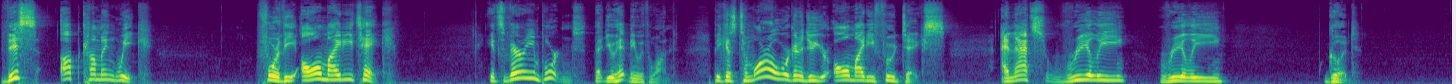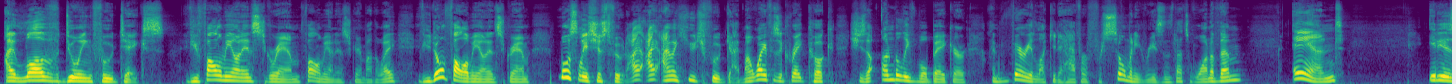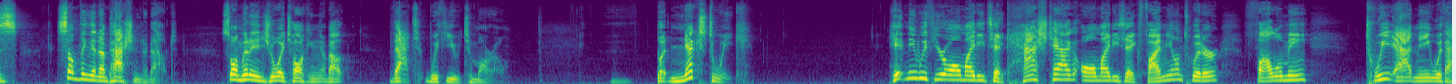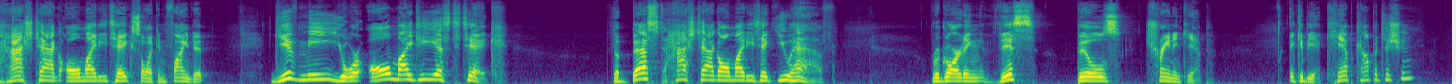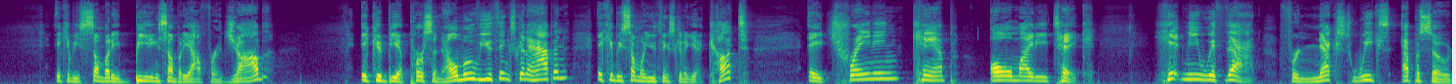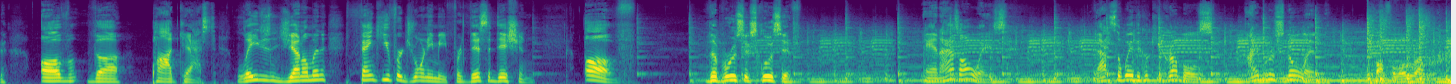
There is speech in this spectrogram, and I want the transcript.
this upcoming week for the almighty take, it's very important that you hit me with one because tomorrow we're going to do your almighty food takes. And that's really, really good. I love doing food takes. If you follow me on Instagram, follow me on Instagram, by the way. If you don't follow me on Instagram, mostly it's just food. I, I, am a huge food guy. My wife is a great cook. She's an unbelievable baker. I'm very lucky to have her for so many reasons. That's one of them. And it is something that I'm passionate about. So I'm going to enjoy talking about that with you tomorrow. But next week, hit me with your almighty take. Hashtag almighty take. Find me on Twitter, follow me, tweet at me with a hashtag almighty take so I can find it. Give me your almightiest take, the best hashtag almighty take you have regarding this Bills training camp. It could be a camp competition. It could be somebody beating somebody out for a job. It could be a personnel move you think is going to happen. It could be someone you think is going to get cut. A training camp almighty take. Hit me with that for next week's episode of the podcast. Ladies and gentlemen, thank you for joining me for this edition of the Bruce Exclusive. And as always, that's the way the cookie crumbles. I'm Bruce Nolan, Buffalo Rumblings.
